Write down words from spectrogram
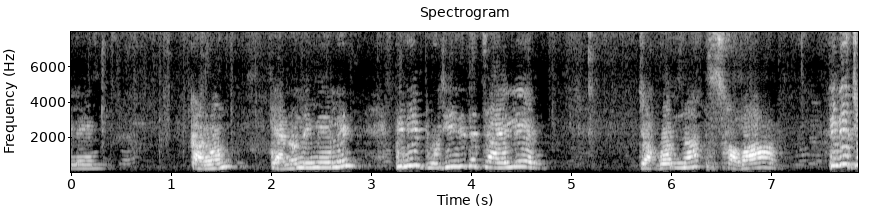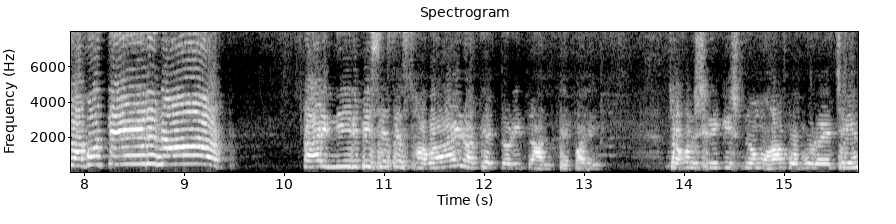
এলেন। কারণ কেন নেমে এলেন? তিনি বুঝিয়ে দিতে চাইলেন, জগন্নাথ সবার। তিনি জগতের নাথ। তাই নির্বিশেষে সবাই রথের দড়ি টানতে পারে। যখন শ্রীকৃষ্ণ মহাপ্রভু রয়েছেন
